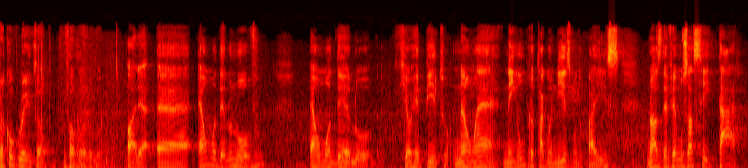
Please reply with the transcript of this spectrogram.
para concluir então, por favor, Hugo. Olha, é, é um modelo novo, é um modelo que eu repito, não é nenhum protagonismo do país. Nós devemos aceitar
